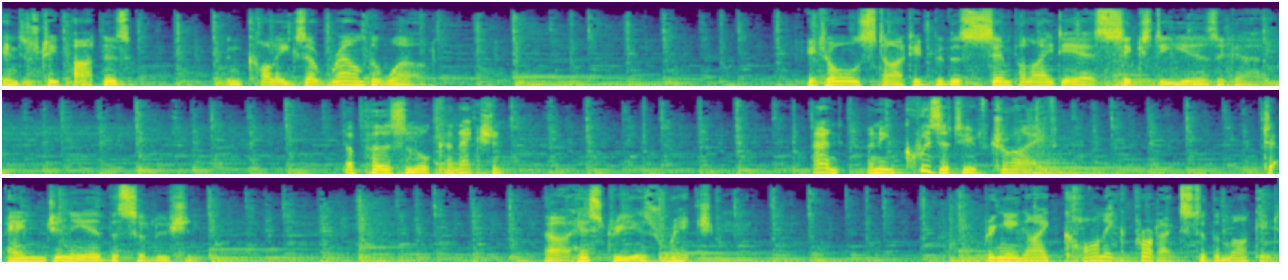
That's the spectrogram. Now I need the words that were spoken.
industry partners, and colleagues around the world. It all started with a simple idea 60 years ago a personal connection, and an inquisitive drive to engineer the solution. Our history is rich, bringing iconic products to the market,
